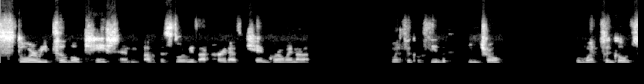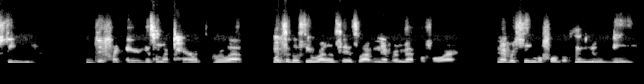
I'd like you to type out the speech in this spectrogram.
story to location of the stories I've heard as a kid growing up. Went to go see the cathedral. Went to go see different areas where my parents grew up. Went to go see relatives who I've never met before, never seen before, but who knew me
